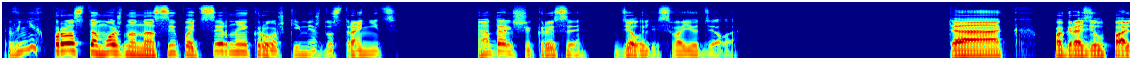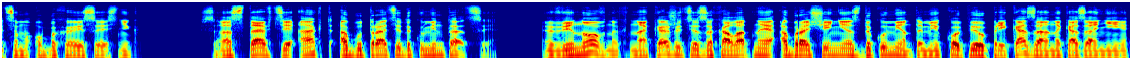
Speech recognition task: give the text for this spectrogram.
в них просто можно насыпать сырные крошки между страниц. А дальше крысы делали свое дело. «Так», — погрозил пальцем ОБХССник, — «составьте акт об утрате документации. Виновных накажете за халатное обращение с документами, копию приказа о наказании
